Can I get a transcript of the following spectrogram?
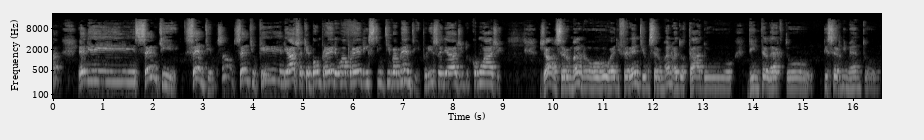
É? Ele sente, sente emoção, sente o que ele acha que é bom para ele ou mal para ele instintivamente. Por isso ele age como age. Já um ser humano é diferente, um ser humano é dotado de intelecto, discernimento,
